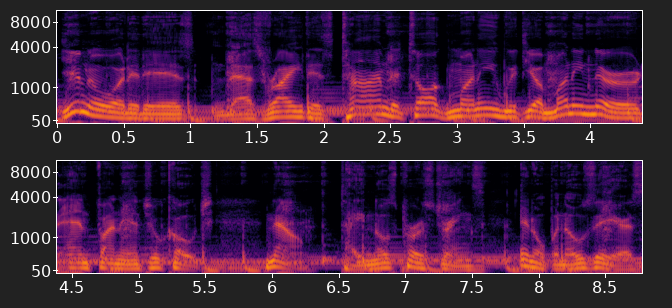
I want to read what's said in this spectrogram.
You know what it is. That's right. It's time to talk money with your money nerd and financial coach. Now, tighten those purse strings and open those ears.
